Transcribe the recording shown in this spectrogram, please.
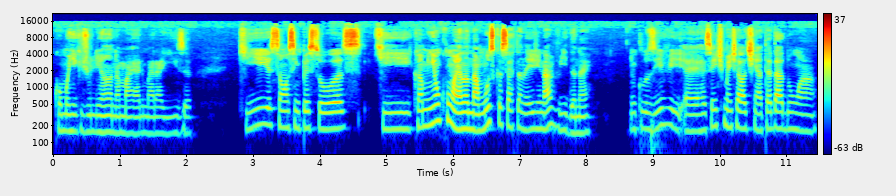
como Henrique Juliana, Maiara e Maraísa, que são assim pessoas que caminham com ela na música sertaneja e na vida, né? Inclusive, é, recentemente ela tinha até dado uma.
